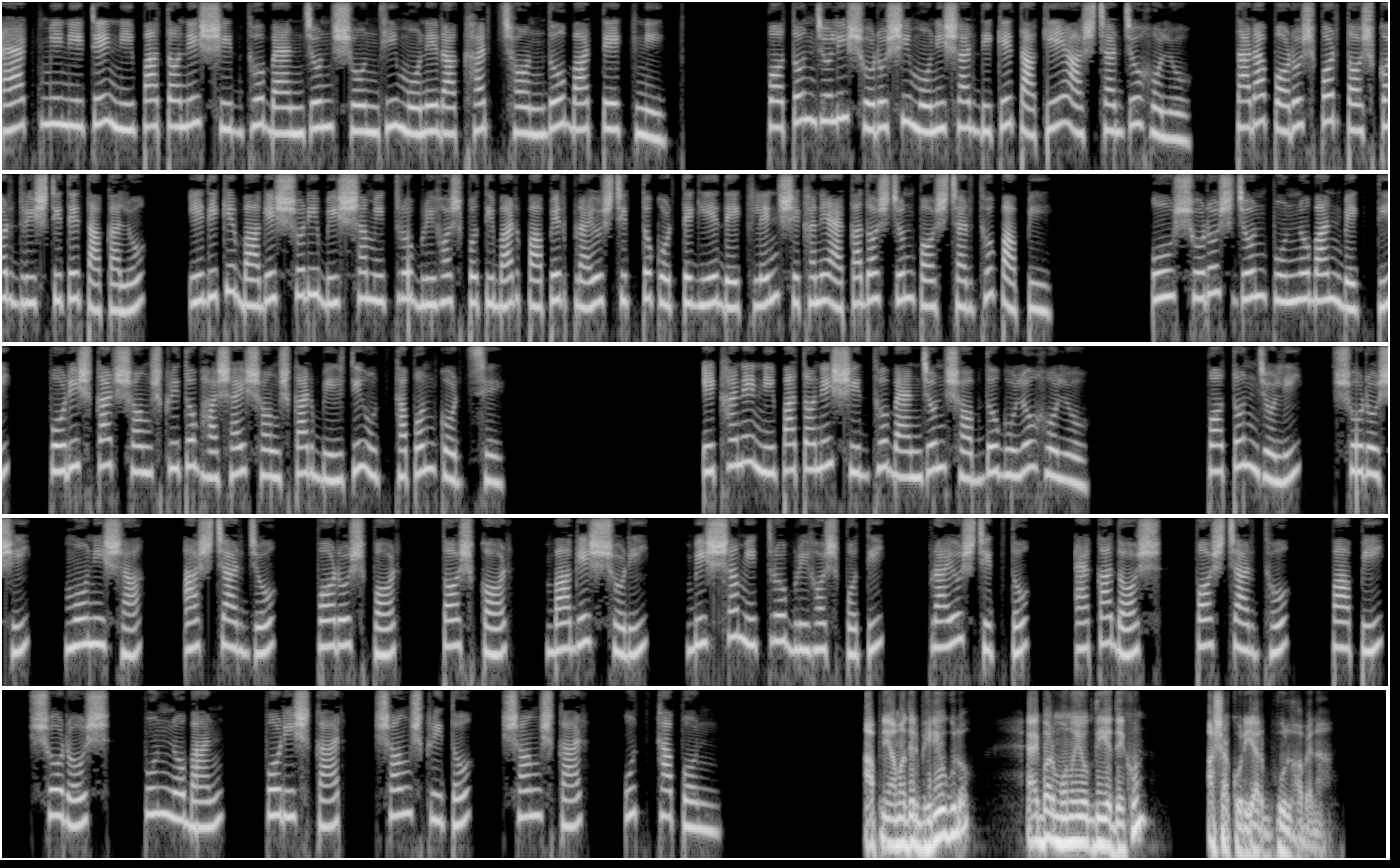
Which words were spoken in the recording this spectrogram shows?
এক মিনিটে নিপাতনে সিদ্ধ ব্যঞ্জন সন্ধি মনে রাখার ছন্দ বা টেকনিক। পতঞ্জলি ষোড়শী মনীষার দিকে তাকিয়ে আশ্চর্য হল। তারা পরস্পর তস্কর দৃষ্টিতে তাকাল। এদিকে বাগেশ্বরী বিশ্বামিত্র বৃহস্পতিবার পাপের প্রায়শ্চিত্ত করতে গিয়ে দেখলেন সেখানে একাদশ জন পশ্চার্ধ পাপী। ও ষোড়শ জন পুণ্যবান ব্যক্তি। পরিষ্কার সংস্কৃত ভাষায় সংস্কার বিলটি উত্থাপন করছে। এখানে নিপাতনে সিদ্ধ ব্যঞ্জন শব্দগুলো হল পতঞ্জলি, ষোড়শী, মনীষা, আশ্চর্য, পরস্পর, তস্কর, বাগেশ্বরী, বিশ্বামিত্র বৃহস্পতি, প্রায়শ্চিত্ত, একাদশ, পশ্চার্ধ, পাপী, ষোড়শ, পুণ্যবান পরিষ্কার, সংস্কৃত, সংস্কার, উত্থাপন। আপনি আমাদের ভিডিওগুলো একবার মনোযোগ দিয়ে দেখুন। আশা করি আর ভুল হবে না।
